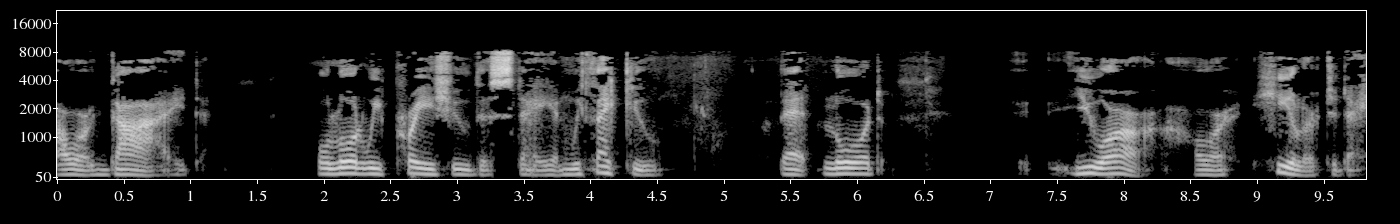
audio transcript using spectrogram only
our guide. Oh Lord, we praise you this day and we thank you that, Lord, you are our healer today.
